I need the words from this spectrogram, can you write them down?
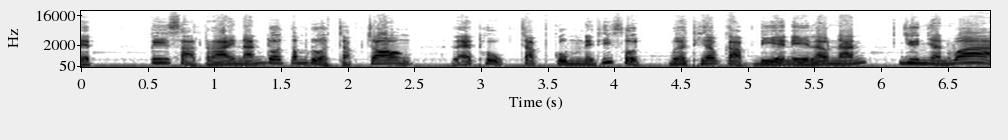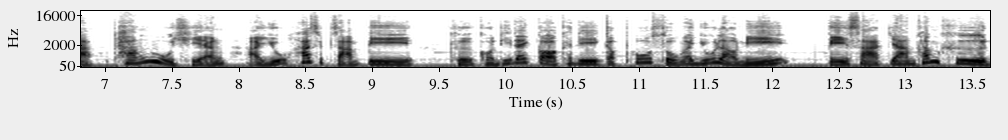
2011 ปีศาจร้ายนั้นโดนตำรวจจับจ้อง และถูกจับกลุ่มในที่สุด เมื่อเทียบกับ DNA แล้วนั้น ยืนยันว่าทั้งหูเฉียงอายุ 53 ปี คือคนที่ได้ก่อคดีกับผู้สูงอายุเหล่านี้ ปีศาจยามค่ำคืน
